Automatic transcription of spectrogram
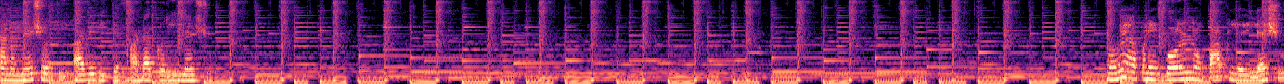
અને મેશરથી આવી રીતે ફાડા કરી લેશું. હવે આપણે ગોળનો પાક લઈ લેશું.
